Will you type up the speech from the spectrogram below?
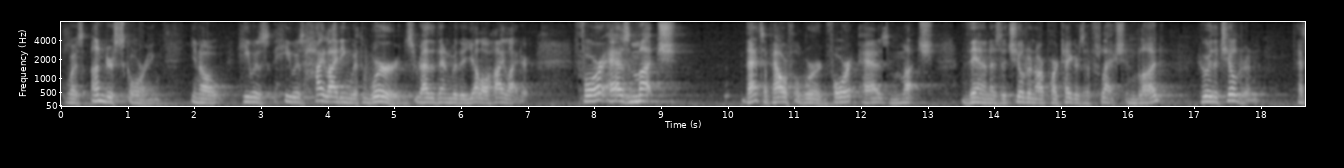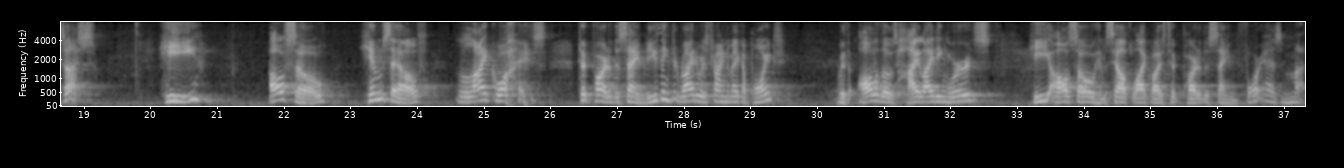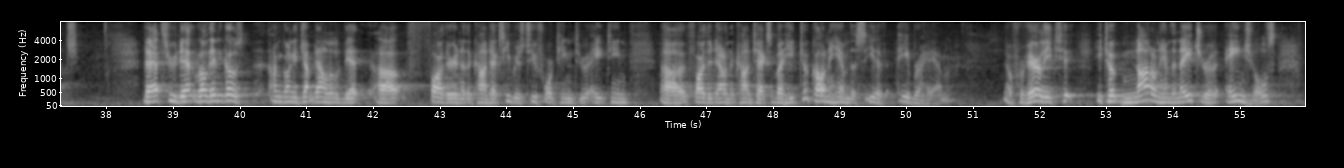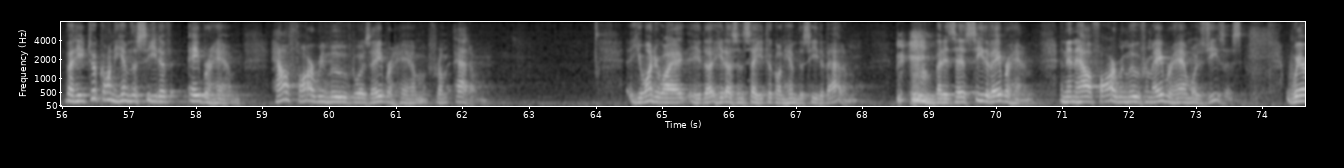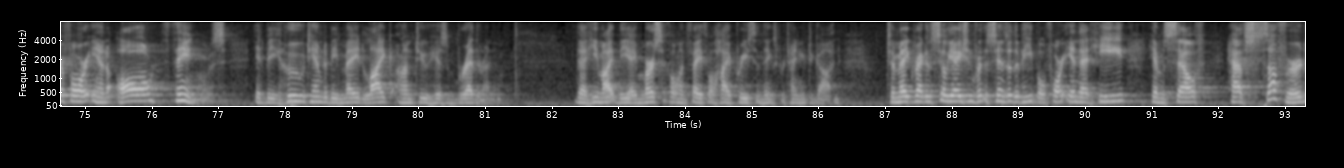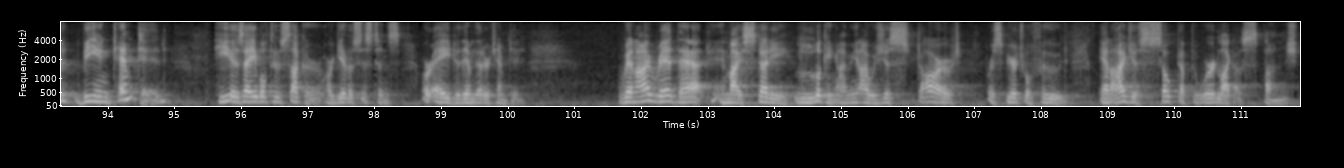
was underscoring. You know, he was, he was highlighting with words rather than with a yellow highlighter. For as much, that's a powerful word, for as much then as the children are partakers of flesh and blood, who are the children? That's us. He also himself likewise took part of the same. Do you think the writer was trying to make a point with all of those highlighting words? He also himself likewise took part of the same, for as much that through death, well, then it goes, I'm going to jump down a little bit uh, farther into the context, Hebrews 2 14 through 18, uh, farther down in the context, but he took on him the seed of Abraham. No, for verily he took not on him the nature of angels, but he took on him the seed of Abraham. How far removed was Abraham from Adam? You wonder why he doesn't say he took on him the seed of Adam, but it says seed of Abraham. And then how far removed from Abraham was Jesus? Wherefore, in all things it behooved him to be made like unto his brethren that he might be a merciful and faithful high priest in things pertaining to God, to make reconciliation for the sins of the people, for in that he himself hath suffered being tempted, he is able to succor or give assistance or aid to them that are tempted. When I read that in my study, looking, I mean, I was just starved for spiritual food. And I just soaked up the word like a sponge.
